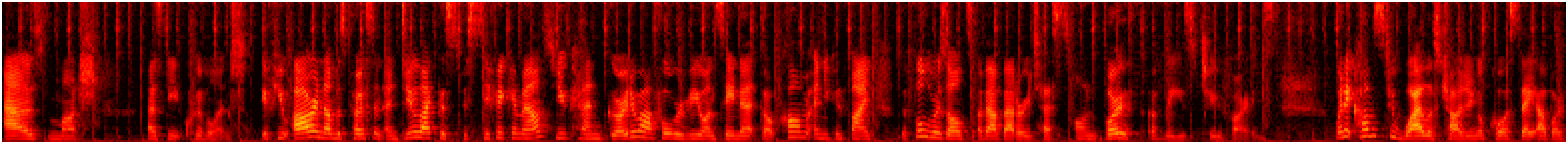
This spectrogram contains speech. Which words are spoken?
as much as the equivalent. If you are a numbers person and do like the specific amounts, you can go to our full review on cnet.com and you can find the full results of our battery tests on both of these two phones. When it comes to wireless charging, of course, they are both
